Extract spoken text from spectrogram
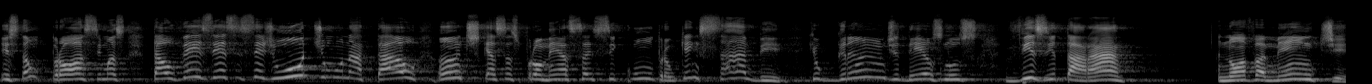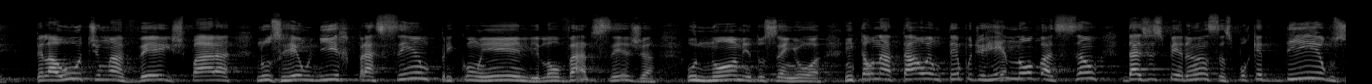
estão próximas. Talvez esse seja o último Natal antes que essas promessas se cumpram. Quem sabe que o grande Deus nos visitará novamente, pela última vez, para nos reunir para sempre com Ele. Louvado seja o nome do Senhor. Então, Natal é um tempo de renovação das esperanças, porque Deus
